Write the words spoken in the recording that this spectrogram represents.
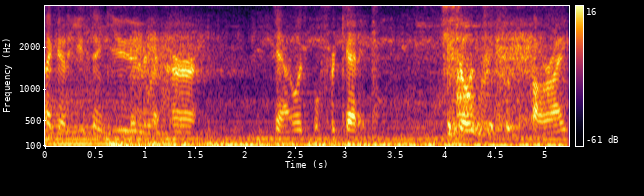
I get. You think you and her... Yeah, we'll, we'll forget it. She's over, all right?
